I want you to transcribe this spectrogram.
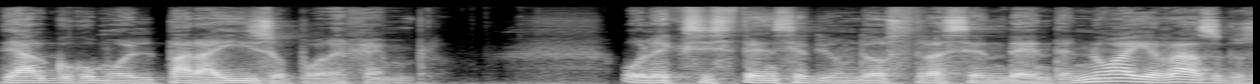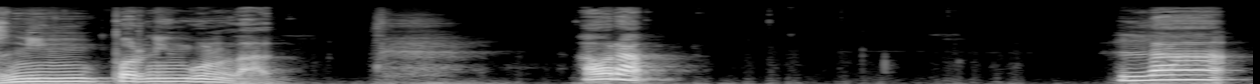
de algo como el paraíso, por ejemplo, o la existencia de un Dios trascendente. No hay rasgos ni por ningún lado. Ahora, la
